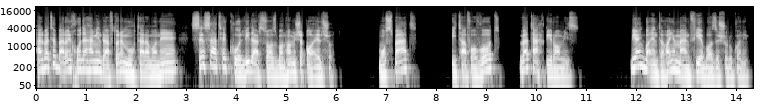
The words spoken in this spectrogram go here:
البته برای خود همین رفتار محترمانه سه سطح کلی در سازمان ها میشه قائل شد. مثبت، بیتفاوت و تحقیرآمیز. بیاین با انتهای منفی باز شروع کنیم.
